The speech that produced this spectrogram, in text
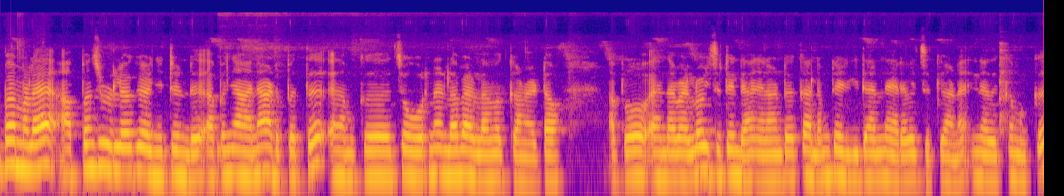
അപ്പോൾ നമ്മളെ അപ്പം ചുടലൊക്കെ കഴിഞ്ഞിട്ടുണ്ട്. അപ്പം ഞാൻ അടുപ്പത്ത് നമുക്ക് ചോറിനുള്ള വെള്ളം വെക്കുകയാണ് കേട്ടോ. അപ്പോൾ എന്താ വെള്ളം ഒഴിച്ചിട്ടില്ല. ഞാനാണ്ട് കലം കഴുകിയിട്ട് നേരെ വെച്ചിരിക്കുകയാണ് ഇനി അതൊക്കെ നമുക്ക്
